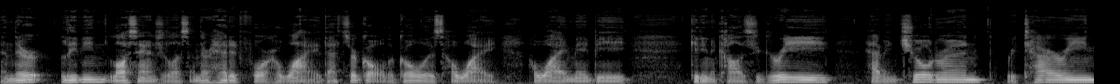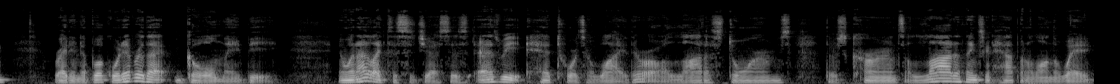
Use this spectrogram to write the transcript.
and they're leaving Los Angeles and they're headed for Hawaii. That's their goal. The goal is Hawaii. Hawaii may be getting a college degree, having children, retiring, writing a book, whatever that goal may be. And what I like to suggest is as we head towards Hawaii, there are a lot of storms, there's currents, a lot of things can happen along the way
